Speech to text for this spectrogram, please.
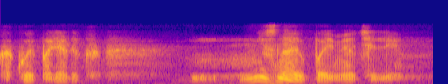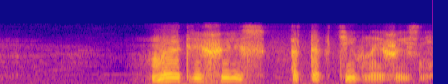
Какой порядок? Не знаю, поймете ли. Мы отрешились от активной жизни.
